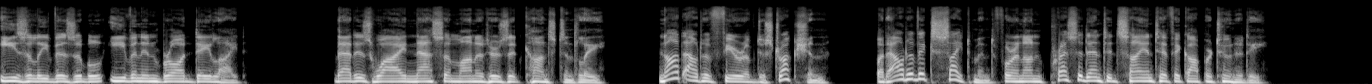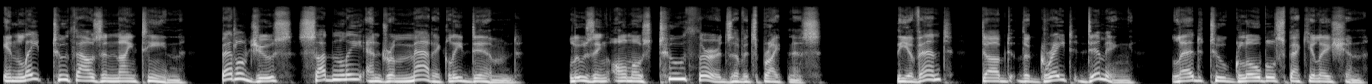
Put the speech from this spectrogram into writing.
easily visible even in broad daylight. That is why NASA monitors it constantly, not out of fear of destruction, but out of excitement for an unprecedented scientific opportunity. In late 2019, Betelgeuse suddenly and dramatically dimmed, losing almost two-thirds of its brightness. The event, dubbed the Great Dimming, led to global speculation.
